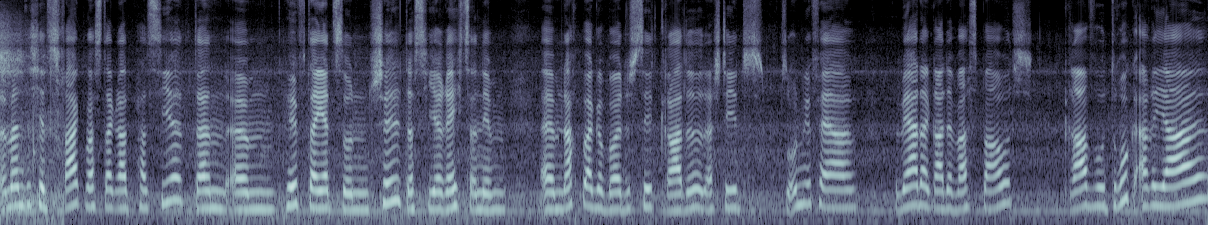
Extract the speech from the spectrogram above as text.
Wenn man sich jetzt fragt, was da gerade passiert, dann ähm, hilft da jetzt so ein Schild, das hier rechts an dem ähm, Nachbargebäude steht gerade. Da steht so ungefähr, wer da gerade was baut. Gravo Druckareal.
